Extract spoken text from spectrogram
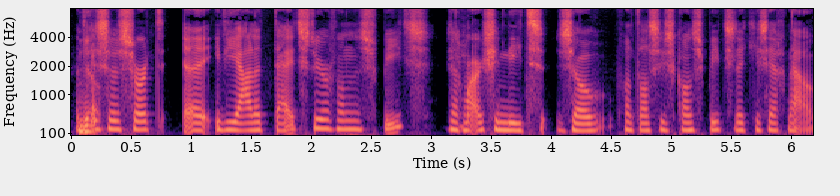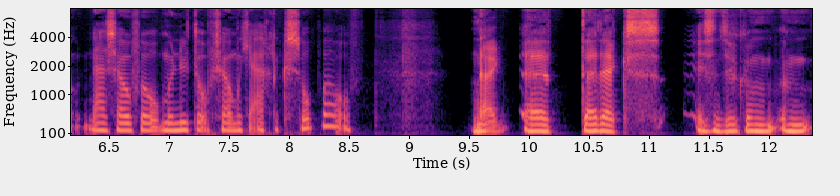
Het is een soort uh, ideale tijdstuur van een speech. Zeg maar als je niet zo fantastisch kan speechen dat je zegt, nou, na zoveel minuten of zo moet je eigenlijk stoppen. Of? Nou, uh, TEDx is natuurlijk een, een,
